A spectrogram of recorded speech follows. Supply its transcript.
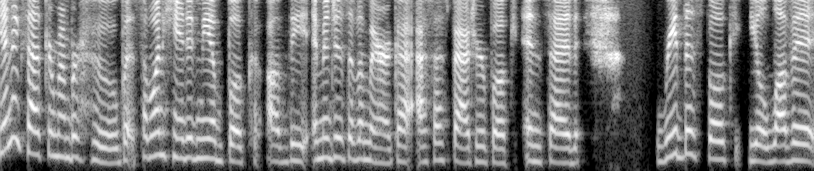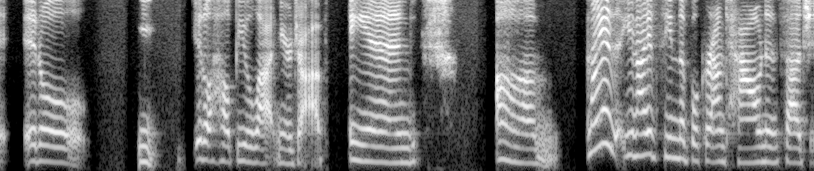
can't exactly remember who, but someone handed me a book of the Images of America SS Badger book and said, "Read this book. You'll love it. It'll it'll help you a lot in your job." And um and I had, you know, I had seen the book around town and such,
